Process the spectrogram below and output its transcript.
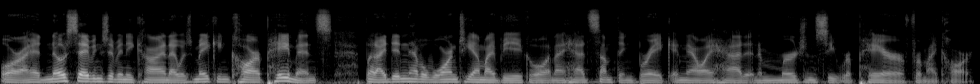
Or I had no savings of any kind. I was making car payments, but I didn't have a warranty on my vehicle and I had something break and now I had an emergency repair for my car.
